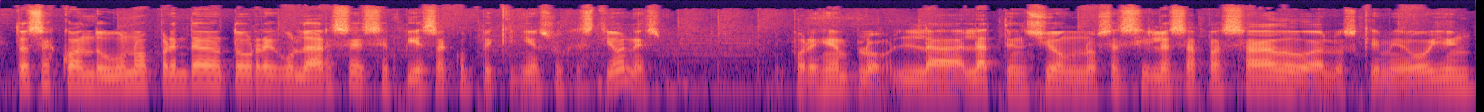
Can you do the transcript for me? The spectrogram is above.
Entonces, cuando uno aprende a autorregularse, se empieza con pequeñas sugestiones. Por ejemplo, la, la atención. No sé si les ha pasado a los que me oyen.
